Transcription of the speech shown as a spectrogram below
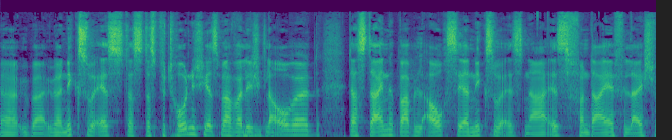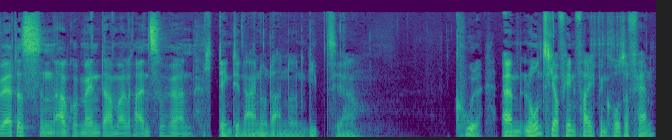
äh, über, über NixOS. Das, das betone ich jetzt mal, weil ich glaube, dass deine Bubble auch sehr NixOS nah ist. Von daher vielleicht wäre das ein Argument, da mal reinzuhören. Ich denke, den einen oder anderen gibt's ja. Cool. Ähm, lohnt sich auf jeden Fall. Ich bin großer Fan.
